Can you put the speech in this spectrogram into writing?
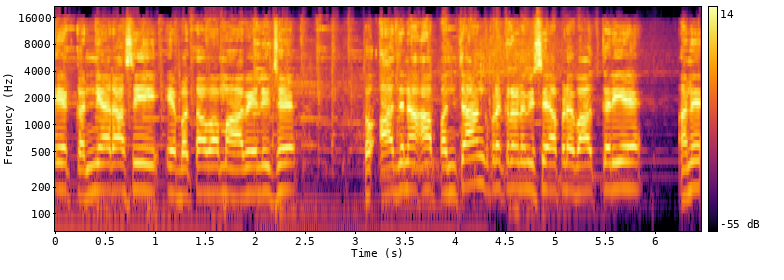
એ કન્યા રાશિ એ બતાવવામાં આવેલી છે. તો આજના આ પંચાંગ પ્રકરણ વિશે આપણે વાત કરીએ અને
